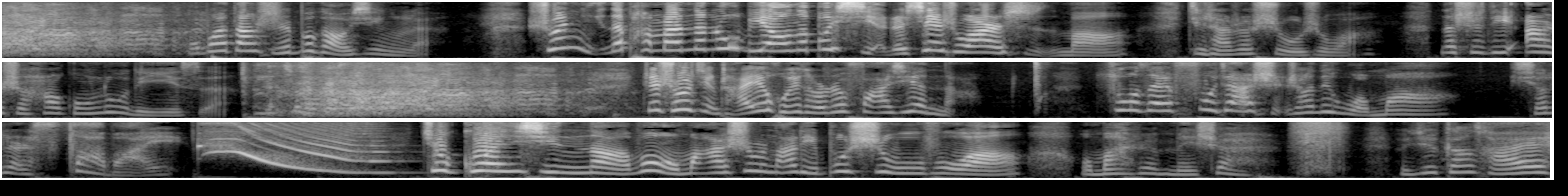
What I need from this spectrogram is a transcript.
”我爸当时不高兴了，说：“你那旁边那路标那不写着限速二十吗？”警察说：“叔叔啊，那是第二十号公路的意思。”这时候，警察一回头就发现呐，坐在副驾驶上的我妈小脸煞白，就关心呐，问我妈是不是哪里不舒服啊？我妈说没事儿，我就刚才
